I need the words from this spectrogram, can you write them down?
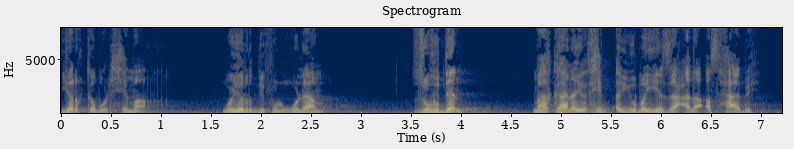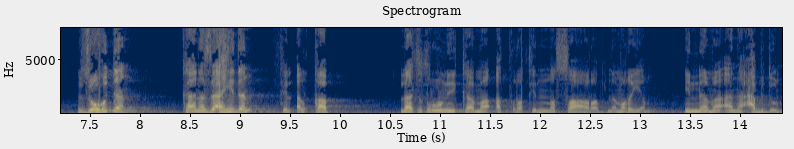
يركب الحمار ويردف الغلام زهدا ما كان يحب أن يميز على أصحابه. زهدا كان زاهدا في الألقاب. لا تطروني كما أطرت النصارى ابن مريم إنما أنا عبد.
